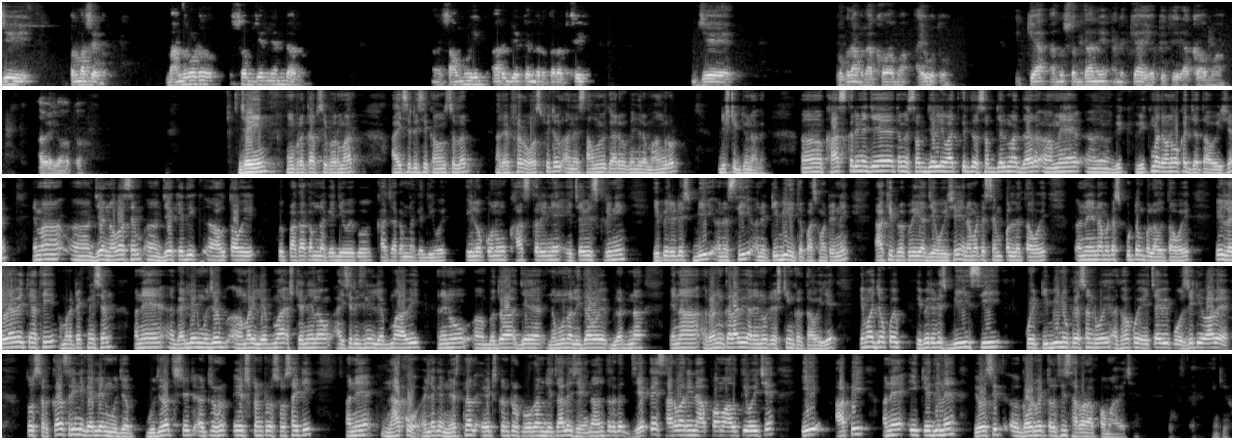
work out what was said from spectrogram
જે પરમાર સાહેબ, માંગરોળ સબ અંદર સામૂહિક આરોગ્ય કેન્દ્ર તરફથી જે પ્રોગ્રામ રાખવામાં આવ્યો હતો કયા અનુસંધાને અને ક્યાં હેતુથી રાખવામાં આવેલો હતો? જય હિન્દ, હું Pratapsinh Parmar, ICDC counsellor, referral hospital અને સામૂહિક આરોગ્ય કેન્દ્ર માંગરોળ, ડિસ્ટ્રિક્ટ જુનાગઢ. ખાસ કરીને જે તમે સબજેલની વાત કરી, તો સબજેલમાં દર અમે વીક, વીકમાં ત્રણ વખત જતા હોઈએ છીએ. એમાં જે નવા સેમ જે કેદી આવતા હોય, કોઈ પાકા કામના કેદી હોય, કોઈ કાચા કામના કેદી હોય, એ લોકોનું ખાસ કરીને એચઆઈવી સ્ક્રીનિંગ હિપેટાઇટિસ બી અને સી અને ટીબીની તપાસ માટેની આખી પ્રક્રિયા જે હોય છે, એના માટે સેમ્પલ લેતા હોય અને એના માટે સ્પુટમ પલાવતા હોય, એ લઈ આવે ત્યાંથી અમારા ટેકનિશિયન અને ગાઈડલાઇન મુજબ અમારી લેબમાં સ્ટેનેલો આઈસીડીસીની લેબમાં આવી અને એનું બધા જે નમૂના લીધા હોય બ્લડના એના રન કરાવી અને એનું ટેસ્ટિંગ કરતા હોઈએ. એમાં જો કોઈ હેપેટાઇટિસ બી સી કોઈ ટીબીનું પેશન્ટ હોય અથવા કોઈ એચઆઈવી પોઝિટિવ આવે તો સરકારશ્રીની ગાઈડલાઇન મુજબ Gujarat state AIDS control society અને નાકો એટલે કે નેશનલ એડ્સ કંટ્રોલ પ્રોગ્રામ જે ચાલે છે એના અંતર્ગત જે કંઈ સારવાર એને આપવામાં આવતી હોય છે એ આપી અને એ કેદીને વ્યવસ્થિત ગવર્મેન્ટ તરફથી સારવાર આપવામાં આવે છે. Thank you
